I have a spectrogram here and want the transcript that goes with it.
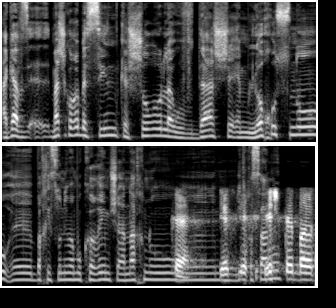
אגב, מה שקורה בסין קשור לעובדה שהם לא חוסנו אה, בחיסונים המוכרים שאנחנו כן, אה, יש, יש, התחסנו? יש שתי בעיות,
